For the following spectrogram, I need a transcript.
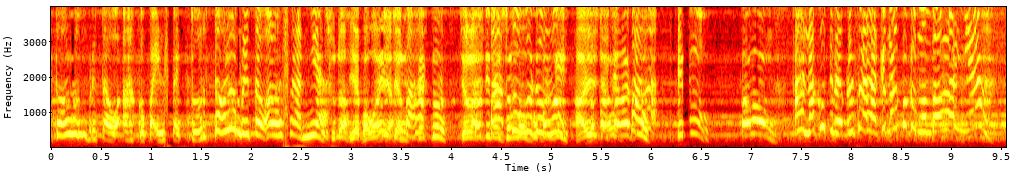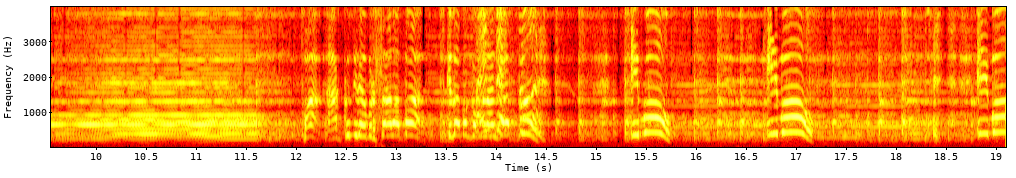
Tolong beritahu aku, Pak Inspektur. Tolong beritahu alasannya. Sudah, Ya, bawa baik, dia. Pak. Inspektur. Jalan. Kau tidak Pak, tunggu dulu. pergi. Ayo, Lepaskan jalan. aku. Pak. Ibu, tolong. Anakku tidak bersalah. Kenapa kau membawanya? Pak, aku tidak bersalah, Pak. Kenapa kau menangkapku? Ibu! Ibu! Ibu!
